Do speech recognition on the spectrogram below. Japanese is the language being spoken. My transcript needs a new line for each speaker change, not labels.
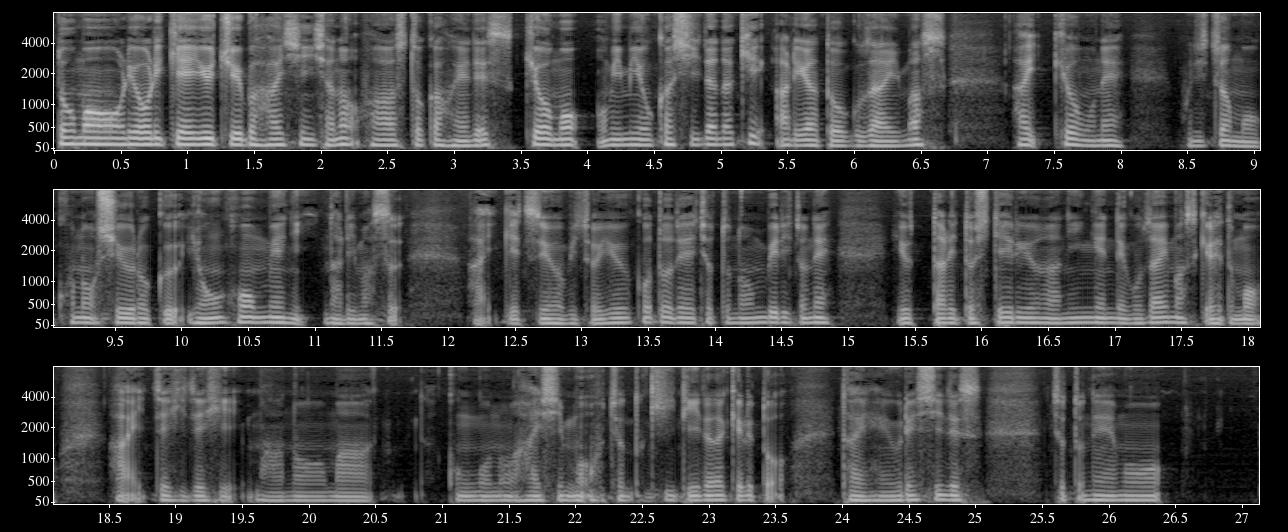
どうも、料理系 YouTube 配信者のファーストカフェです。今日もお耳お貸しいただきありがとうございます。はい、今日もね、実はもうこの収録4本目になります。はい、月曜日ということで、ちょっとのんびりとね、ゆったりとしているような人間でございますけれども、はい、ぜひぜひ、まあ、あの、まあ、今後の配信もちょっと聞いていただけると大変嬉しいです。ちょっとね、もう、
